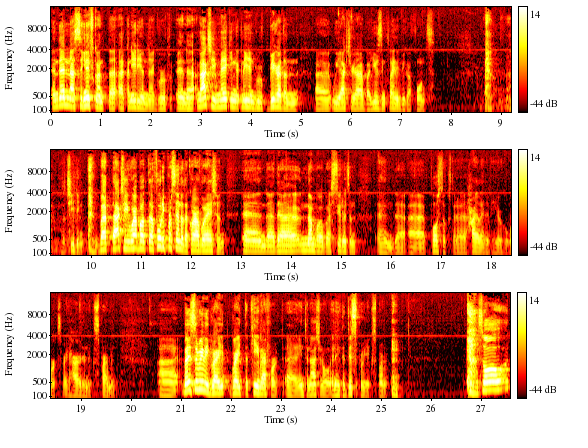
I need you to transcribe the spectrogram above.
and then a significant uh, Canadian uh, group. And uh, I'm actually making a Canadian group bigger than uh, we actually are by using slightly bigger fonts. Cheating. but actually, we're about 40% uh, of the collaboration, and there are a number of students and, and postdocs that are highlighted here who works very hard on experiment. Uh, but it's a really great, great the team effort, uh, international and interdisciplinary experiment. so,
